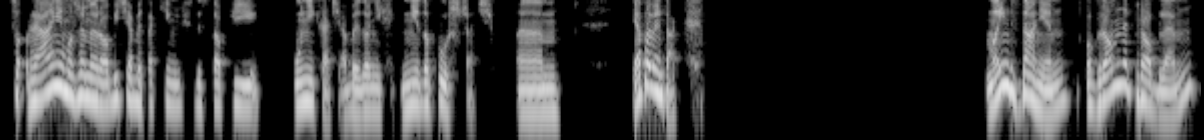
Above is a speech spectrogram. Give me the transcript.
co realnie możemy robić, aby takich dystopii unikać, aby do nich nie dopuszczać. Um, ja powiem tak. Moim zdaniem ogromny problem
